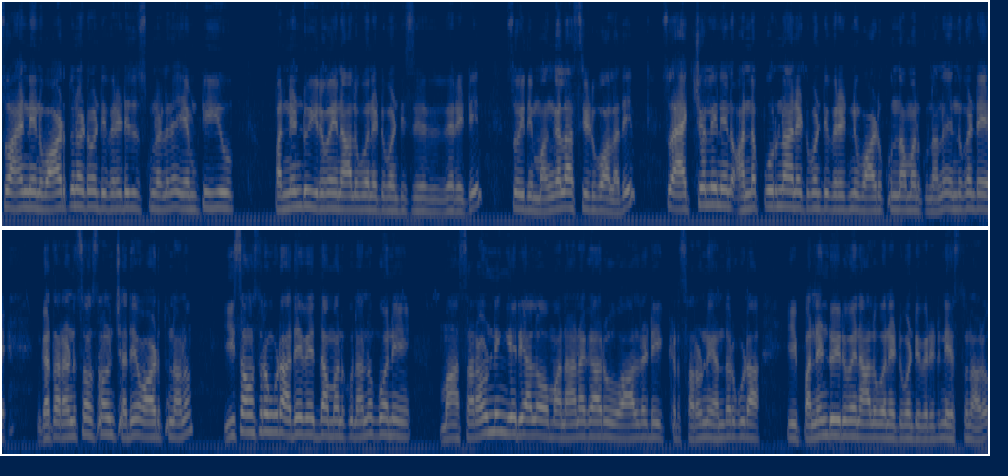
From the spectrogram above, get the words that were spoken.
సో అండ్ నేను వాడుతున్నటువంటి వెరైటీ చూసుకున్నట్లయితే ఎంటీయూ పన్నెండు ఇరవై నాలుగు అనేటువంటి వెరైటీ సో ఇది మంగళ సీడ్ బాల్ అది సో యాక్చువల్లీ నేను అన్నపూర్ణ అనేటువంటి వెరైటీని వాడుకుందాం అనుకున్నాను. ఎందుకంటే గత రెండు సంవత్సరాల నుంచి అదే వాడుతున్నాను. ఈ సంవత్సరం కూడా అదే వేద్దాం అనుకున్నాను. కొన్ని మా సరౌండింగ్ ఏరియాలో మా నాన్నగారు ఆల్రెడీ ఇక్కడ సరౌండింగ్ అందరూ కూడా ఈ పన్నెండు ఇరవై నాలుగు అనేటువంటి వెరైటీని వేస్తున్నారు.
